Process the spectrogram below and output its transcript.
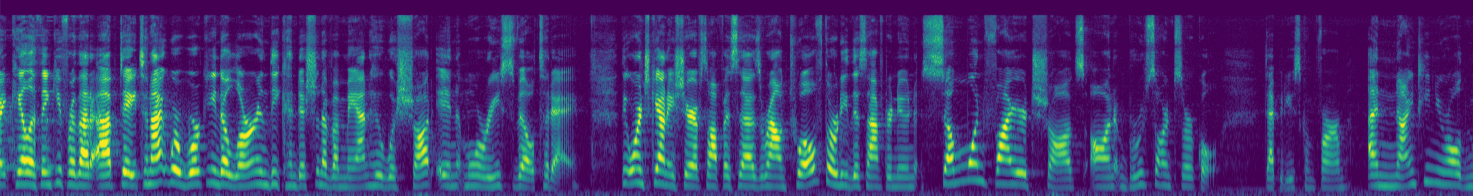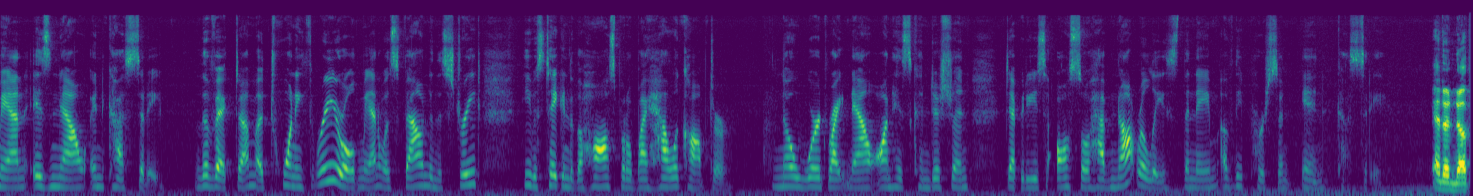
right, Kayla, thank you for that update. Tonight, we're working to learn the condition of a man who was shot in Mauriceville today. The Orange County Sheriff's Office says around 1230 this afternoon, someone fired shots on Broussard Circle. Deputies confirm a 19-year-old man is now in custody. The victim, a 23-year-old man, was found in the street. He was taken to the hospital by helicopter. No word right now on his condition. Deputies also have not released the name of the person in custody. And another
